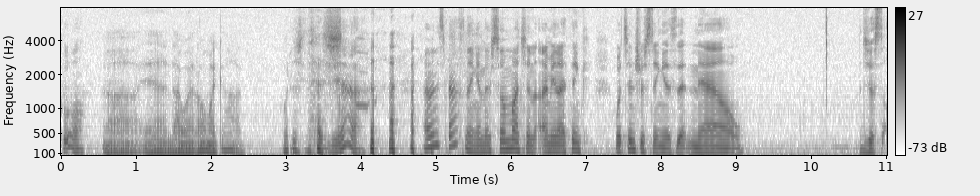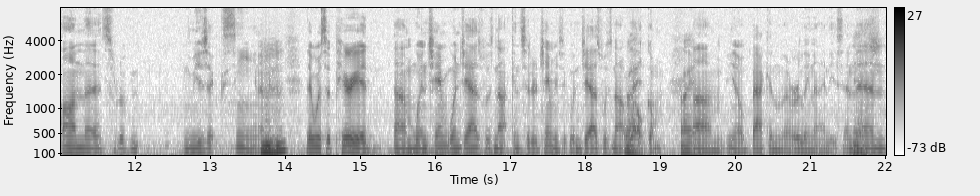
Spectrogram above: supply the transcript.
Cool. Uh, and I went, oh my God, what is this? Yeah. I mean, it's fascinating, and there's so much. And I mean, I think what's interesting is that now, just on the sort of music scene, I mean, Mhm. there was a period um, when cham- when jazz was not considered chamber music, when jazz was not Right. welcome. Right. Um, you know, back in the early '90s, and Yes. then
